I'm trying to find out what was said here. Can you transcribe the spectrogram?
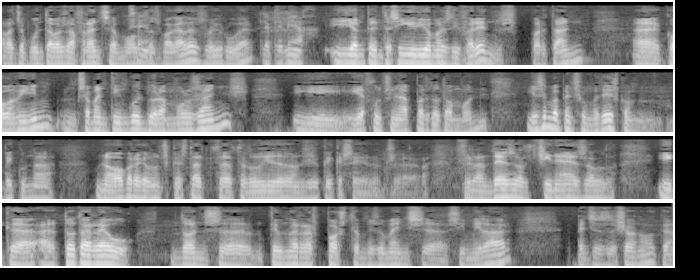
abans apuntaves a França moltes Sí. vegades, oi Robert? Le Premier. i en 35 idiomes diferents. Per tant, eh, com a mínim, s'ha mantingut durant molts anys i, i ha funcionat per tot el món. Jo sempre penso el mateix, com veig una, una obra que, doncs, que ha estat eh, traduïda, doncs, jo què que sé, doncs, el finlandès, el xinès, el, i que a tot arreu doncs, eh, té una resposta més o menys eh, similar, penses això, no?, que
